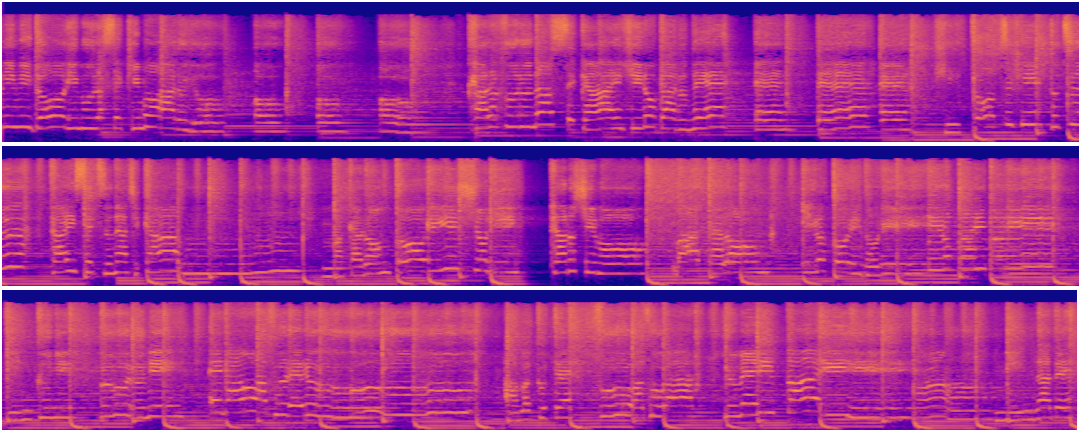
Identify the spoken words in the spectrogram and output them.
に緑紫もあるよ。Oh, oh, oh. カラフルな世界広がるね。えええ一つ一つ大切な時間。マカロンと一緒に楽しもう。マカロン色とりどり。色とりどり。ピンクにブルーに。笑顔あふれる。甘くてふわふわ。夢いっぱいみんなで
